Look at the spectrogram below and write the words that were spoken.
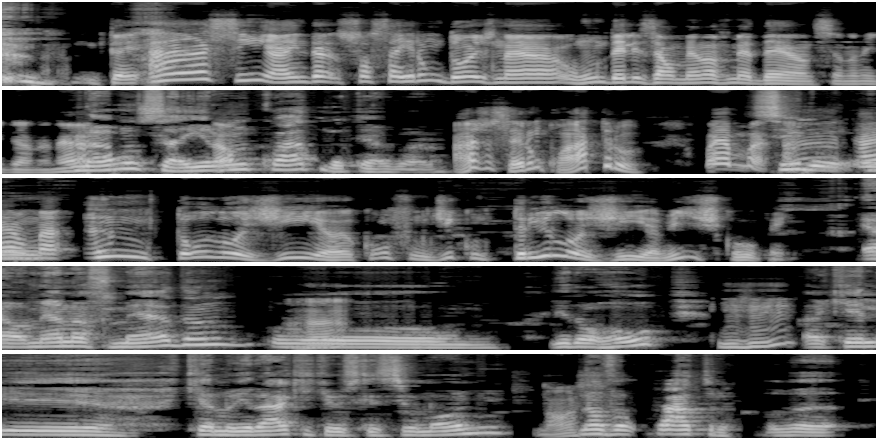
tem, ah, sim, ainda só saíram dois, né? Um deles é o Man of Medan, se eu não me engano, né? Não, saíram não? quatro até agora. Ah, já saíram quatro? Ué, mas, sim, ah, é uma antologia, eu confundi com trilogia, me desculpem. É o Man of Medan, o Little Hope, uhum. aquele que é no Iraque, que eu esqueci o nome. Nossa. Não, quatro.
